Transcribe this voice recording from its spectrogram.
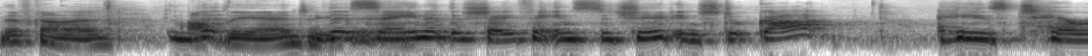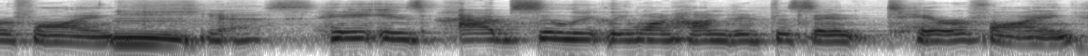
they've kind of upped the ante. The here. scene at the Schaefer Institute in Stuttgart, he's terrifying. Mm. Yes. He is absolutely 100% terrifying.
